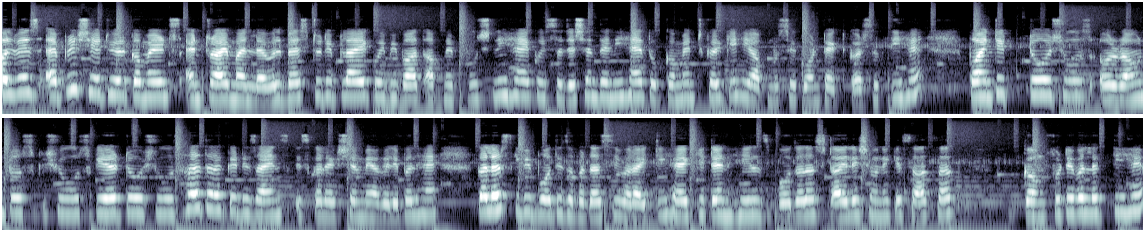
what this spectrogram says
always appreciate your comments and try my level best to reply कोई भी बात आप आपने पूछनी है, कोई सजेशन देनी है तो कमेंट करके ही आप मुझसे कांटेक्ट कर सकती हैं। पॉइंटेड टो शूज़ और round toe shoes square toe shoes हर तरह के डिज़ाइन इस कलेक्शन में अवेलेबल हैं। कलर्स की भी बहुत ही ज़बरदस्त सी वैरायटी है। किटन हील्स बहुत ज़्यादा स्टाइलिश होने के साथ साथ कंफर्टेबल लगती हैं।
